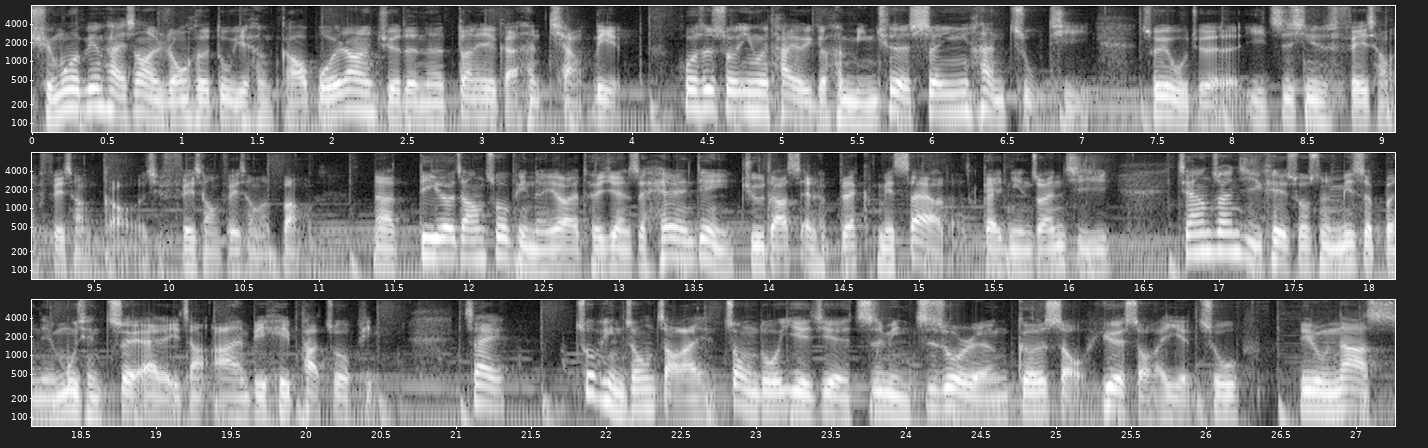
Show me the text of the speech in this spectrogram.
曲目编排上的融合度也很高，不会让人觉得呢断裂感很强烈，或是说因为它有一个很明确的声音和主题，所以我觉得一致性是非常的非常高，而且非常非常的棒。那第二张作品呢，要来推荐的是黑人电影《Judas and the Black Messiah》的概念专辑。这张专辑可以说是 Mr 本年目前最爱的一张 R&B Hip Hop 作品。在作品中找来众多业界的知名制作人、歌手、乐手来演出，例如 Nas、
